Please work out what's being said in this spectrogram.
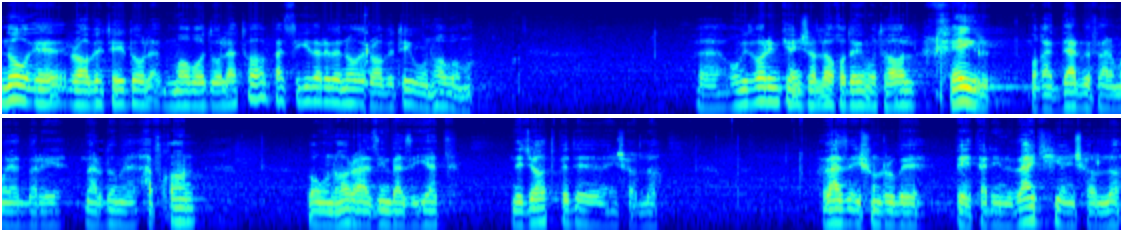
نوع رابطه دولت ما با دولت ها بستگی داره به نوع رابطه اونها با ما. و امیدواریم که انشالله خدای متعال خیر مقدر بفرماید برای مردم افغان و اونها را از این وضعیت نجات بده و انشالله وضعشون رو به بهترین وجهی انشالله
